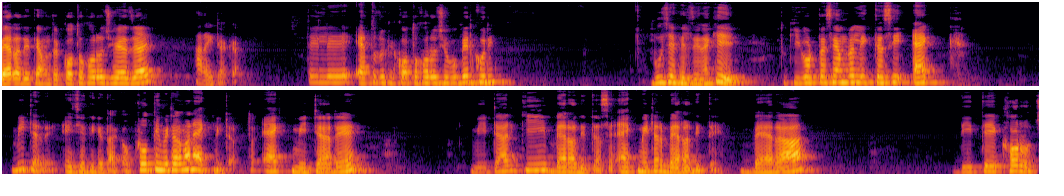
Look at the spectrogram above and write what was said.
বেড়া দিতে আমাদের কত খরচ হয়ে যায়? আড়াই টাকা। তাইলে এতটুকু কত খরচ হব বের করি। বুঝে ফেলছি নাকি? তো কী করতেছি আমরা? লিখতেছি এক মিটারে। এই যেদিকে তাকাও। প্রতি মিটার মানে এক মিটার। তো এক মিটারে মিটার কি বেড়া দিতে আছে? এক মিটার বেড়া দিতে। বেড়া দিতে খরচ।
